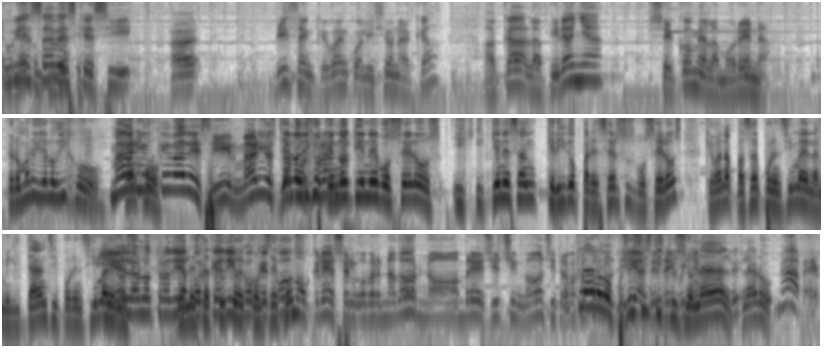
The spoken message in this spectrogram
Tú bien sabes que si ah, dicen que va en coalición acá, acá la piraña se come a la morena. Pero Mario ya lo dijo. Mario, Juanjo. ¿qué va a decir? Mario está Ya lo dijo que no tiene voceros y, y quienes han querido parecer sus voceros que van a pasar por encima de la militancia y por encima y de él los el otro día, del ¿por qué dijo que cómo crees el gobernador? No, hombre, si es chingón, si trabaja Claro, todos los pues es días, institucional, eh, claro. no, pero,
